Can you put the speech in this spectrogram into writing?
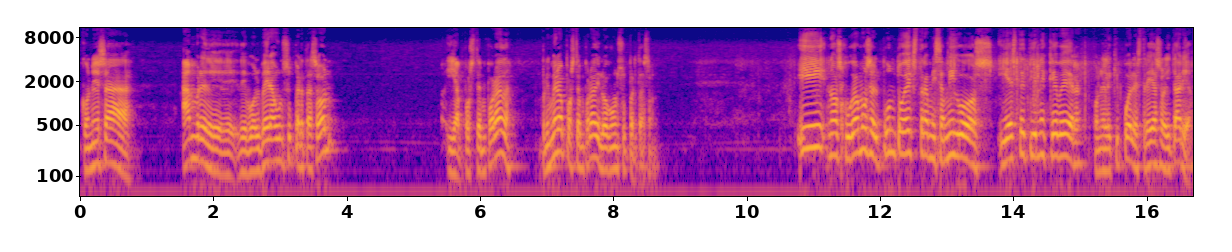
con esa hambre de, de, volver a un supertazón y a postemporada. Primero a postemporada y luego un supertazón. Y nos jugamos el punto extra, mis amigos. Y este tiene que ver con el equipo de la Estrella Solitaria.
